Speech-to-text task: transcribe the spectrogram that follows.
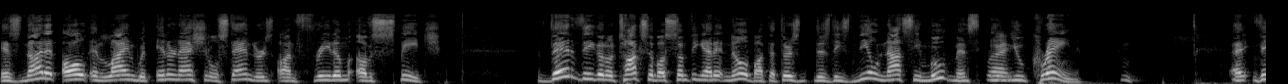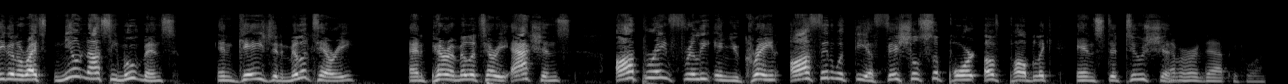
is not at all in line with international standards on freedom of speech. Then Vigano talks about something I didn't know about that there's there's these neo-Nazi movements Right. in Ukraine. Uh, Vigano writes neo-Nazi movements engaged in military and paramilitary actions operate freely in Ukraine, often with the official support of public institutions. Never heard that before.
